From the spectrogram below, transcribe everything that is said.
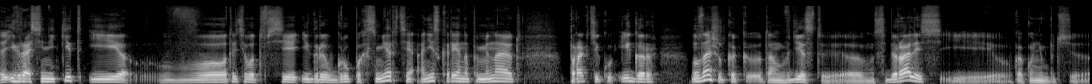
игра «Синий кит» и вот эти вот все игры в группах смерти, они скорее напоминают практику игр, ну, знаешь, вот как э, там в детстве э, собирались и в каком-нибудь, э,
